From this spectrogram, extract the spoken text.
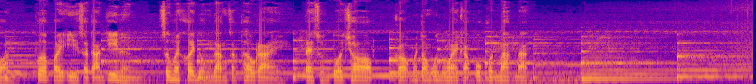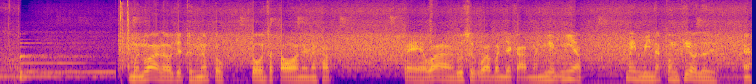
อนเพื่อไปอีกสถานที่หนึ่ง ซึ่งไม่ค่อยโด่งดังสักเท่าไหร่ แต่ส่วนตัวชอบ เพราะไม่ต้องวุ่นวายกับผู้คนมากนัก เหมือนว่าเราจะถึงน้ำตกโตนสตอเลยนะครับ แต่ว่ารู้สึกว่าบรรยากาศมันเงียบๆไม่มีนักท่องเที่ยวเลยนะ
